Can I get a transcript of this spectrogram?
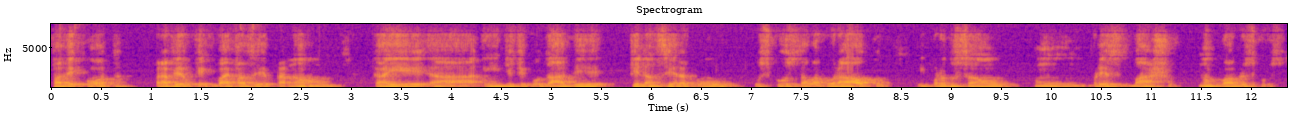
fazer conta, para ver o que, que vai fazer para não cair a, em dificuldade financeira com os custos da lavoura alto e produção com preços baixos não cobre os custos.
